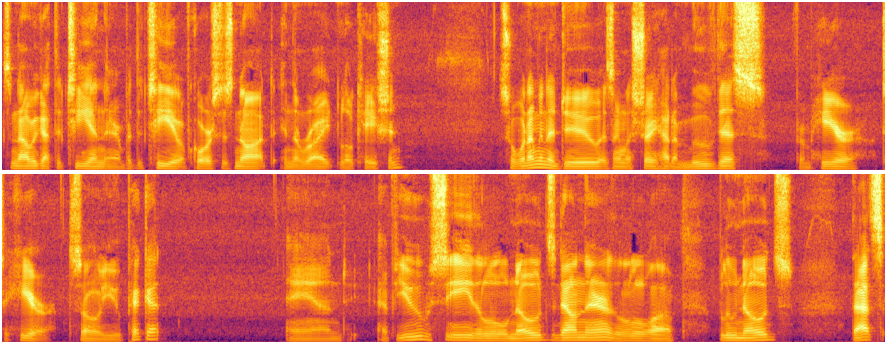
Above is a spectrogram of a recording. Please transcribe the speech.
So now we got the T in there, but the T, of course, is not in the right location. So what I'm going to do is I'm going to show you how to move this from here to here. So you pick it, and if you see the little nodes down there, the little uh, blue nodes, that's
